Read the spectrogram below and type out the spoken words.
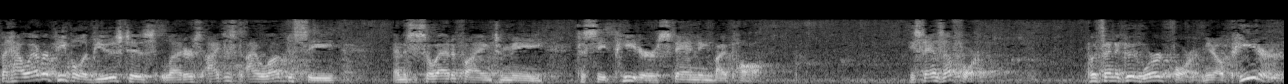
But however people abused his letters, I just, I love to see, and this is so edifying to me, to see Peter standing by Paul. He stands up for him. Puts in a good word for him. You know, Peter,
